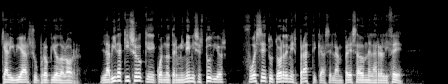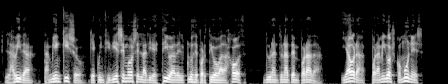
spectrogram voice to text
que aliviar su propio dolor. La vida quiso que cuando terminé mis estudios fuese tutor de mis prácticas en la empresa donde las realicé. La vida también quiso que coincidiésemos en la directiva del Club Deportivo Badajoz durante una temporada. Y ahora, por amigos comunes,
